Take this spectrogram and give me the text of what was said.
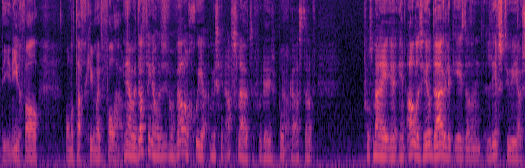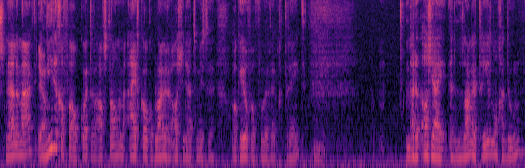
die in ieder geval 180 kilometer volhoudt. Ja, maar dat vind ik nog dus wel een goede, misschien afsluiten voor deze podcast. Ja. Dat volgens mij uh, in alles heel duidelijk is dat een lichtstuur jou sneller maakt. Ja. In ieder geval op kortere afstanden, maar eigenlijk ook op langere als je daar tenminste ook heel veel voor hebt getraind. Hmm. Maar dat als jij een lange triathlon gaat doen,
